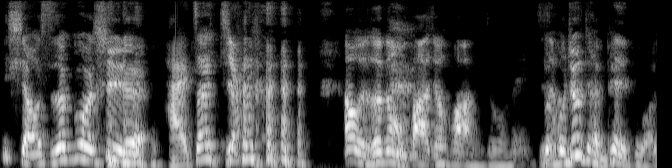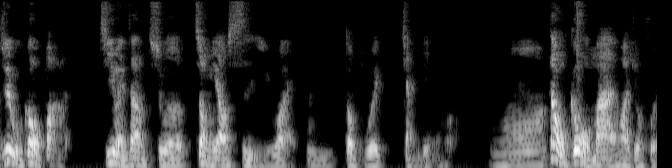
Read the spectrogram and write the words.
一小时都过去了，还在讲。啊，我有时候跟我爸就话很多没，就是我就很佩服啊，就是我跟我爸基本上除了重要事以外，嗯，都不会讲电话。哦，但我跟我妈的话就会。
